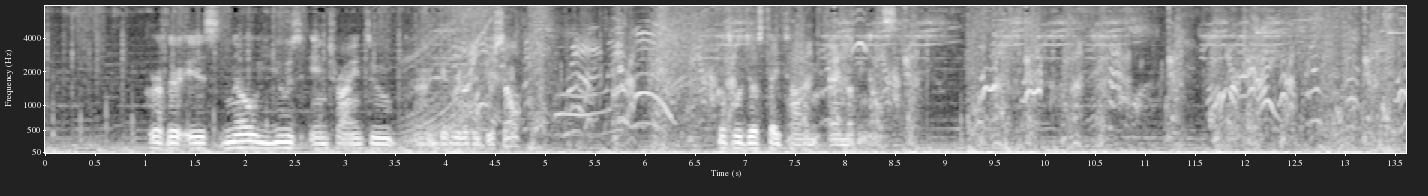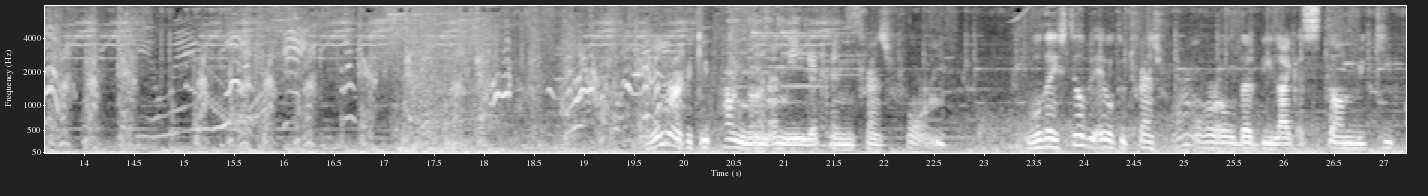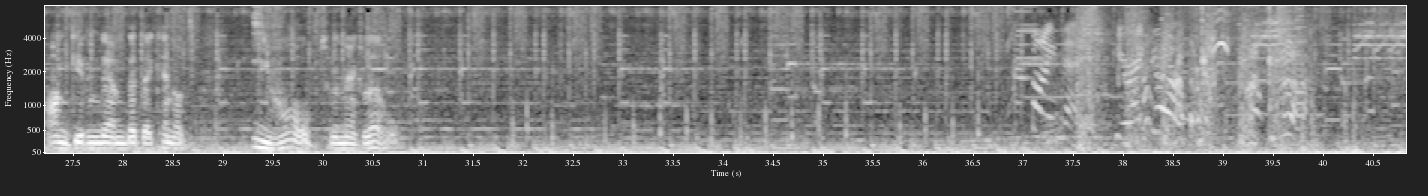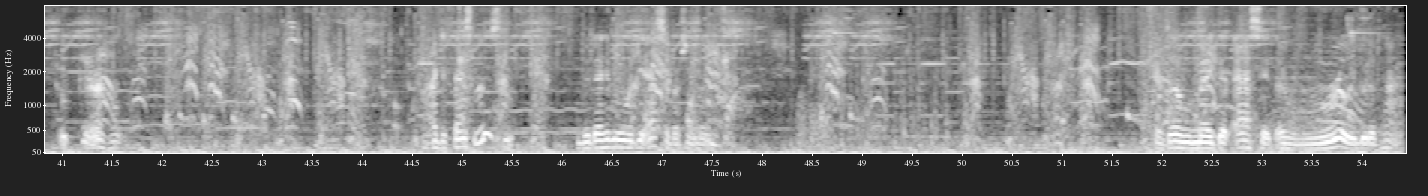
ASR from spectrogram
Because there is no use in trying to uh, get rid of it yourself, because it will just take time and nothing else. Wonder if you keep pounding on an enemy that can transform, will they still be able to transform or will that be like a stun we keep on giving them that they cannot evolve to the next level? Fine then. Here I So oh, careful. Am I defenseless? Did they hit me with the acid or something? Because that would make that acid a really good attack.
